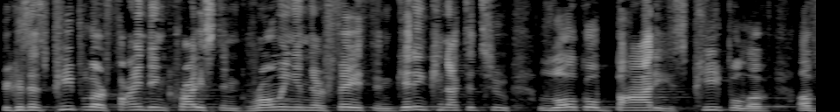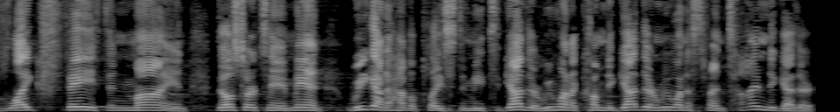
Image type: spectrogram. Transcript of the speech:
Because as people are finding Christ and growing in their faith and getting connected to local bodies, people of, of like faith and mind, they'll start saying, Man, we got to have a place to meet together. We want to come together and we want to spend time together.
